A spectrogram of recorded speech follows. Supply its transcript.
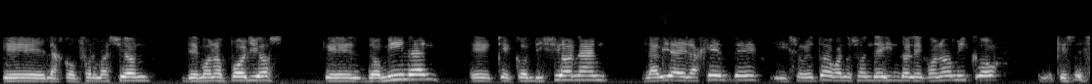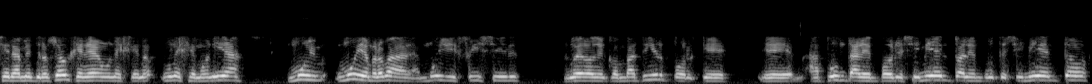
que la conformación de monopolios que dominan, eh, que condicionan la vida de la gente y sobre todo cuando son de índole económico, que generalmente lo son, generan una hegemonía muy, muy embromada, muy difícil luego de combatir porque eh, apunta al empobrecimiento, al embrutecimiento,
